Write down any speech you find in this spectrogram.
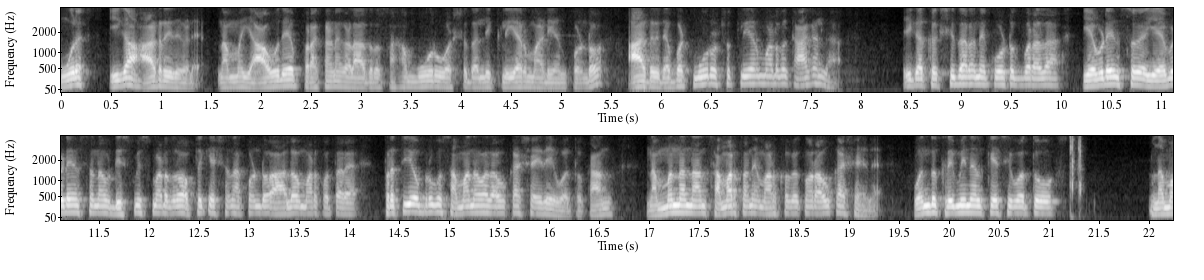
ಮೂರೇ, ಈಗ ಆರ್ಡ್ರ್ ಇದೆಗಳೇ ನಮ್ಮ ಯಾವುದೇ ಪ್ರಕರಣಗಳಾದರೂ ಸಹ ಮೂರು ವರ್ಷದಲ್ಲಿ ಕ್ಲಿಯರ್ ಮಾಡಿ ಅಂದ್ಕೊಂಡು ಆರ್ಡ್ರ್ ಇದೆ ಬಟ್ ಮೂರು ವರ್ಷ ಕ್ಲಿಯರ್ ಮಾಡೋದಕ್ಕಾಗಲ್ಲ. ಈಗ ಕಕ್ಷಿದಾರನೇ ಕೋರ್ಟಿಗೆ ಬರಲ್ಲ ಎವಿಡೆನ್ಸ್ ಎವಿಡೆನ್ಸ್ ನಾವು ಡಿಸ್ಮಿಸ್ ಮಾಡಿದ್ರು ಅಪ್ಲಿಕೇಶನ್ ಹಾಕ್ಕೊಂಡು ಆಲೋ ಮಾಡ್ಕೋತಾರೆ. ಪ್ರತಿಯೊಬ್ಬರಿಗೂ ಸಮಾನವಾದ ಅವಕಾಶ ಇದೆ ಇವತ್ತು. ಕಾನ್, ನಮ್ಮನ್ನು ನಾನು ಸಮರ್ಥನೆ ಮಾಡ್ಕೋಬೇಕು ಅನ್ನೋ ಅವಕಾಶ ಇದೆ. ಒಂದು ಕ್ರಿಮಿನಲ್ ಕೇಸ್ ಇವತ್ತು ನಮ್ಮ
